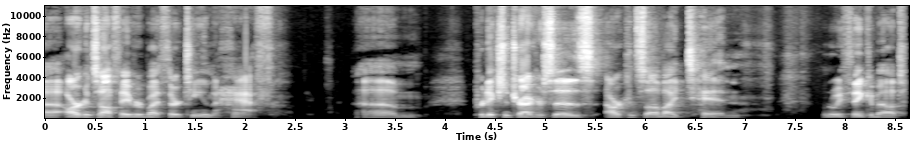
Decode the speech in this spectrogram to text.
Uh, Arkansas favored by 13 and a half. Um, prediction tracker says Arkansas by 10. What do we think about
